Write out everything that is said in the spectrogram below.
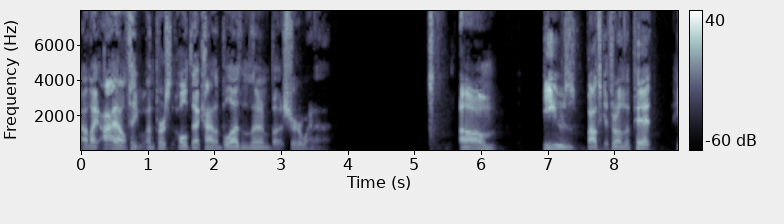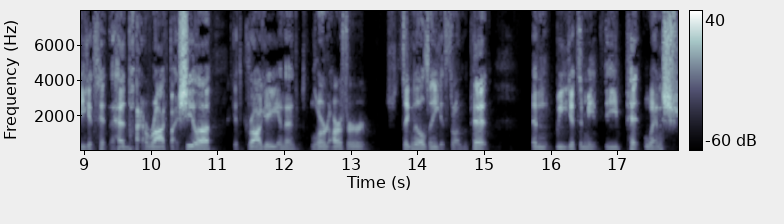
I'm like, I don't think one person holds that kind of blood in them, but sure, why not? Um, he was about to get thrown in the pit. he gets hit in the head by a rock by Sheila, gets groggy, and then Lord Arthur signals and he gets thrown in the pit. And we get to meet the pit wench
